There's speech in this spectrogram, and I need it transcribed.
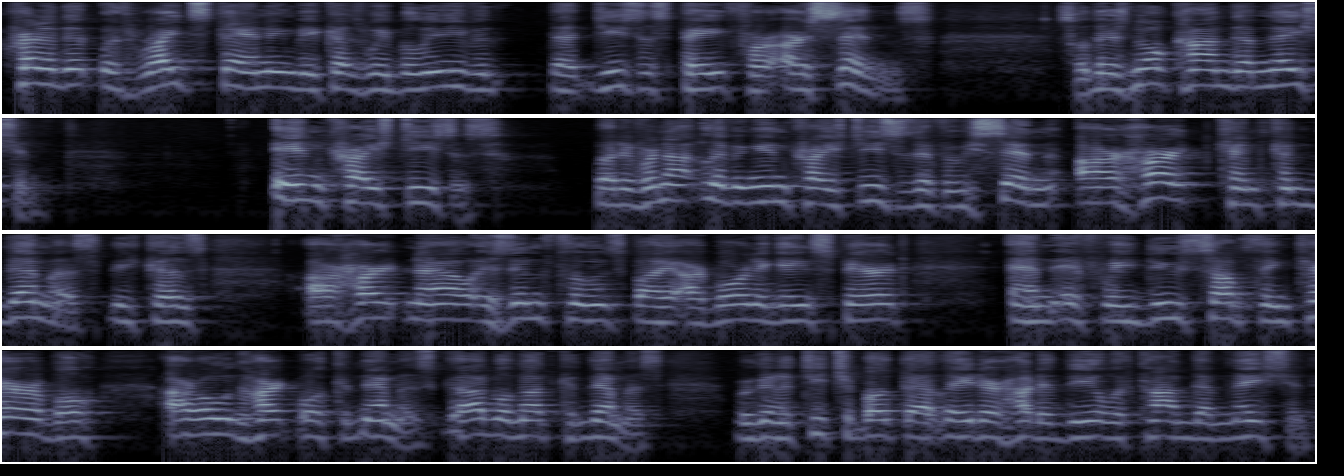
credited with right standing because we believe that Jesus paid for our sins. So there's no condemnation in Christ Jesus. But if we're not living in Christ Jesus, if we sin, our heart can condemn us because our heart now is influenced by our born again spirit, and if we do something terrible, our own heart will condemn us. God will not condemn us. We're going to teach about that later, how to deal with condemnation.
